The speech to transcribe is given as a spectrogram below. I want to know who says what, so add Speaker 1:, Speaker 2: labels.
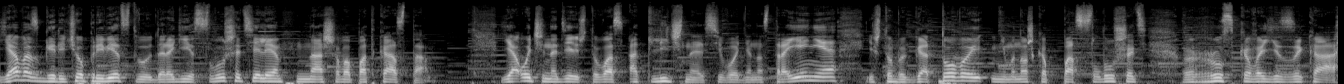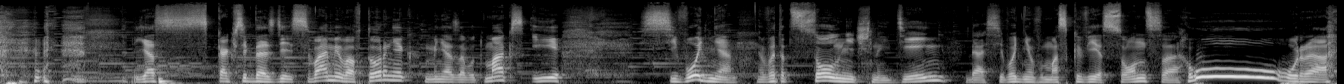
Speaker 1: Я вас горячо приветствую, дорогие слушатели нашего подкаста. Я очень надеюсь, что у вас отличное сегодня настроение и что вы готовы немножко послушать русского языка. Я, как всегда, здесь с вами во вторник. Меня зовут Макс, и Сегодня, в этот солнечный день, да, сегодня в Москве солнце, ура!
